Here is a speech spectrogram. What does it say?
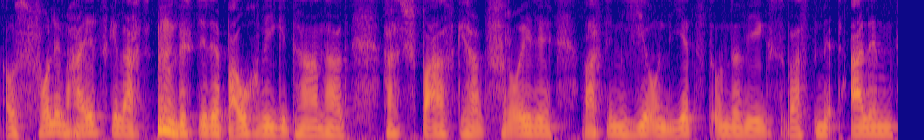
aus vollem Hals gelacht, bis dir der Bauch wehgetan hat? Hast Spaß gehabt, Freude, warst im Hier und Jetzt unterwegs, warst mit allem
